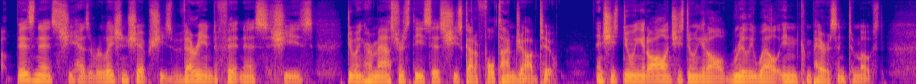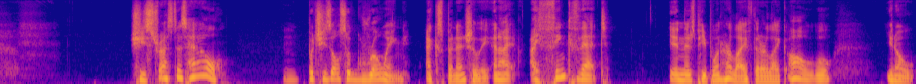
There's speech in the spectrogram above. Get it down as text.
a business, she has a relationship, she's very into fitness, she's doing her master's thesis, she's got a full time job too. And she's doing it all, and she's doing it all really well in comparison to most. She's stressed as hell, Mm. but she's also growing exponentially. And I, I think that, and there's people in her life that are like, oh, well, you know,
